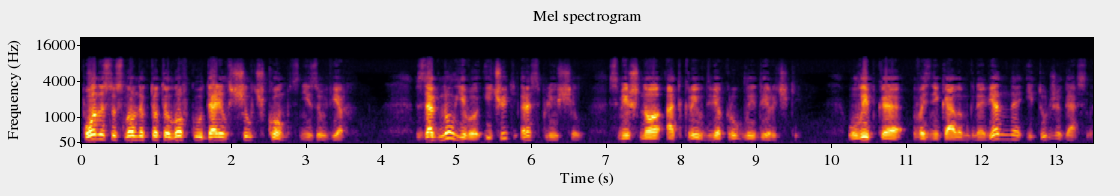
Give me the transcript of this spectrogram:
По носу словно кто-то ловко ударил щелчком снизу вверх. Загнул его и чуть расплющил смешно открыв две круглые дырочки. Улыбка возникала мгновенно и тут же гасла.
